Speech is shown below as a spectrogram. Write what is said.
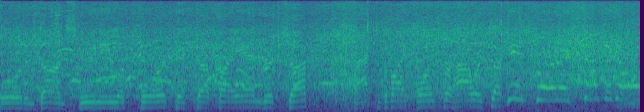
Wood and Don Sweeney look for it. Picked up by Andreychuk. Back to the by point for Hawerchuk. In of shot the goal!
